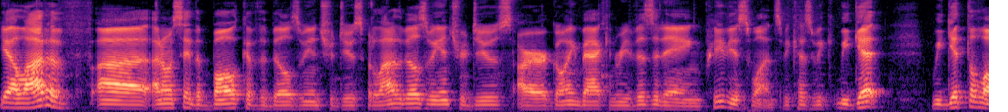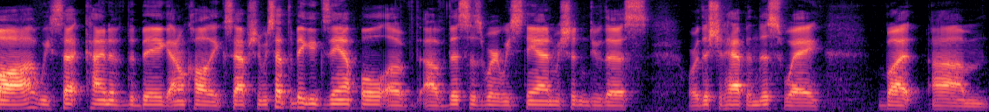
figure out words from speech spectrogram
Yeah, a lot of, uh, I don't want to say the bulk of the bills we introduce, but a lot of the bills we introduce are going back and revisiting previous ones because we, we get we get the law, we set kind of the big, I don't call it exception, we set the big example of, of this is where we stand, we shouldn't do this, or this should happen this way. But um,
